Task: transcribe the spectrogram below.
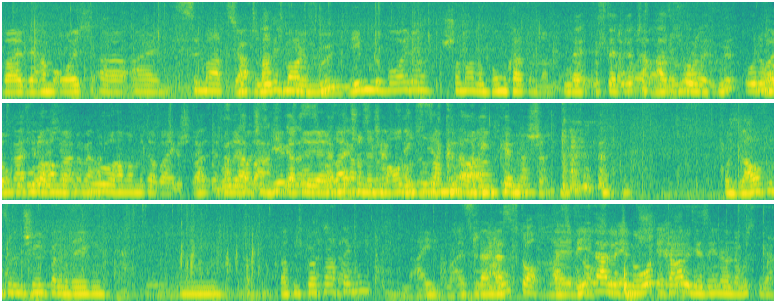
Weil wir haben euch äh, ein Zimmer zu Ja, mach ich morgen früh. im Nebengebäude schon mal gebunkert. Und dann Äh, Ist der dritte, also Udo. Udo Udo, Udo, haben wir, Udo haben wir mit dabei gesteckt. Wunderbar. Dachte, ihr seid schon in einem Auto zusammen. Kennen wir schon. Und laufen zu dem Schild bei dem Regen. Hm, Lass mich kurz nachdenken. Nein, als wir dann das, das WLAN mit dem roten Kabel gesehen haben, da wussten wir,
